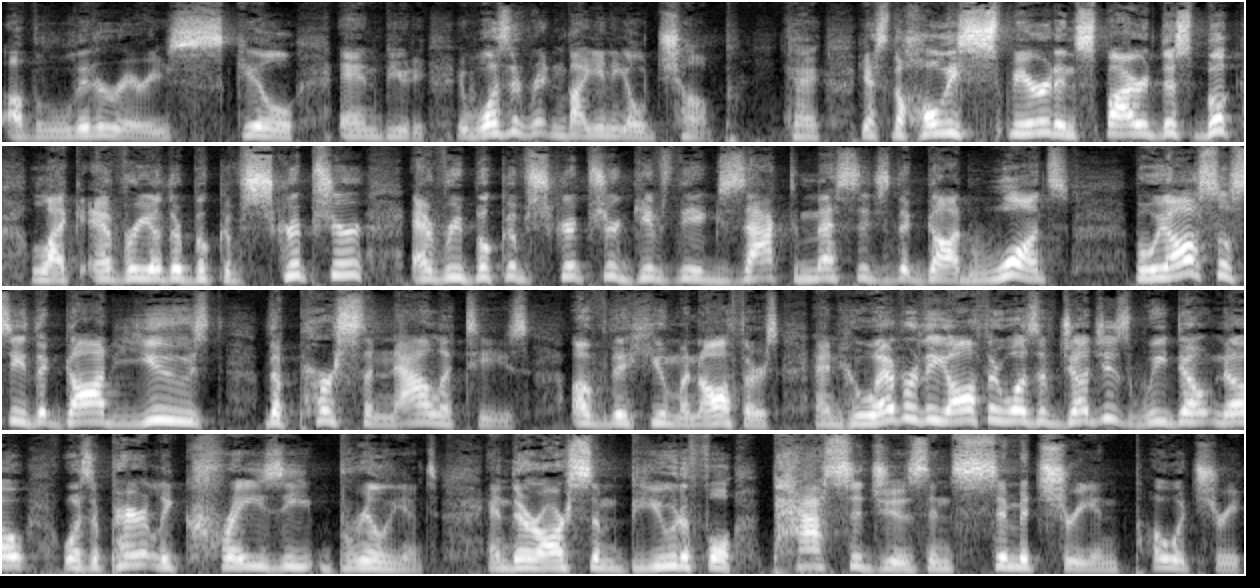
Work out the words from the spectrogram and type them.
of literary skill and beauty. It wasn't written by any old chump. Okay? Yes, the Holy Spirit inspired this book like every other book of Scripture. Every book of Scripture gives the exact message that God wants, but we also see that God used the personalities of the human authors. And whoever the author was of Judges, we don't know, was apparently crazy brilliant. And there are some beautiful passages and symmetry and poetry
